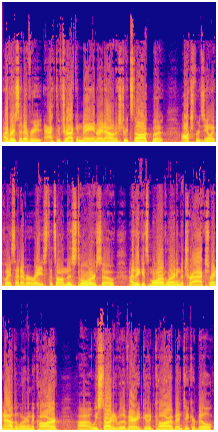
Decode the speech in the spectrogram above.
I've raced at every active track in Maine right now in a street stock, but Oxford's the only place I'd ever raced that's on this tour. So I think it's more of learning the tracks right now than learning the car. Uh, we started with a very good car. Ben Tinker built.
